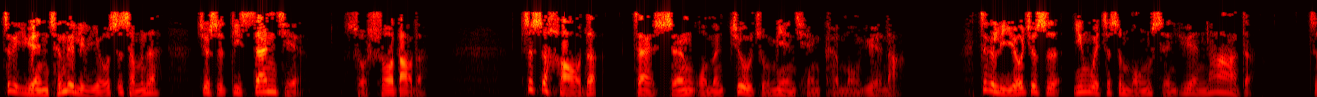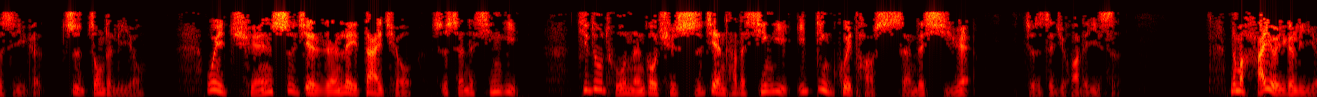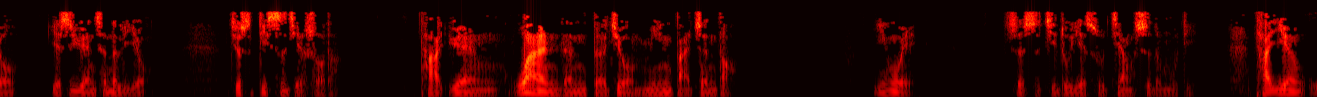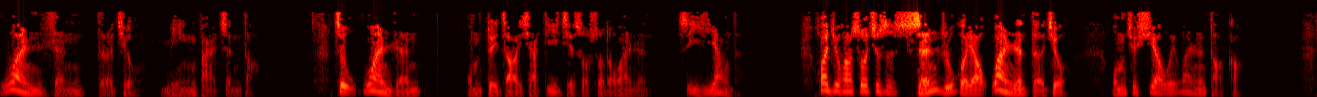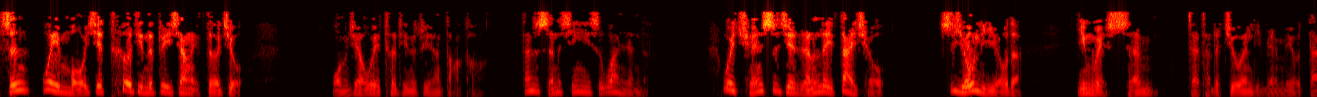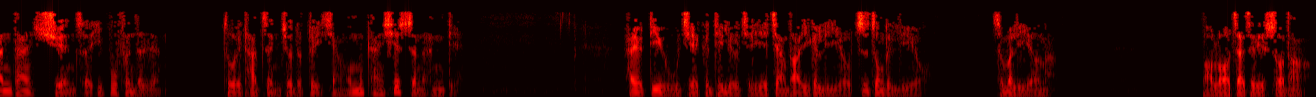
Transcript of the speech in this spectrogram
这个远程的理由是什么呢？就是第三节所说到的，这是好的，在神我们救主面前可蒙悦纳。这个理由就是因为这是蒙神悦纳的，这是一个至终的理由。为全世界人类代求是神的心意，基督徒能够去实践他的心意，一定会讨神的喜悦，就是这句话的意思。那么还有一个理由，也是远程的理由，就是第四节说的，他愿万人得救，明白真道，因为这是基督耶稣降世的目的。他愿万人得救，明白真道。这万人，我们对照一下第一节所说的万人是一样的。换句话说，就是神如果要万人得救，我们就需要为万人祷告。神为某一些特定的对象得救，我们就要为特定的对象祷告。但是神的心意是万人的，为全世界人类代求是有理由的，因为神在他的救恩里面没有单单选择一部分的人。作为他拯救的对象，我们感谢神的恩典。还有第五节跟第六节也讲到一个理由之中的理由，什么理由呢？保罗在这里说道：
